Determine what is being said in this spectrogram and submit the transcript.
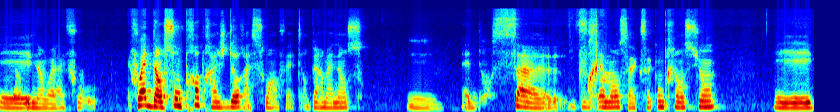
Et non, voilà, il faut, faut être dans son propre âge d'or à soi, en fait, en permanence. Mm. Être dans ça, euh, vraiment, sa, sa compréhension et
